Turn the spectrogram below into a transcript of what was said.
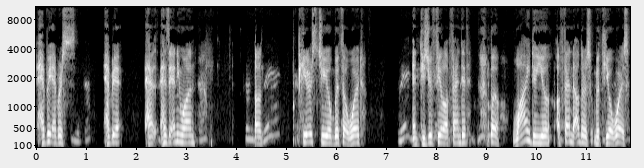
Have you ever have you has, has anyone uh, pierced you with a word? And did you feel offended? But why do you offend others with your words?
